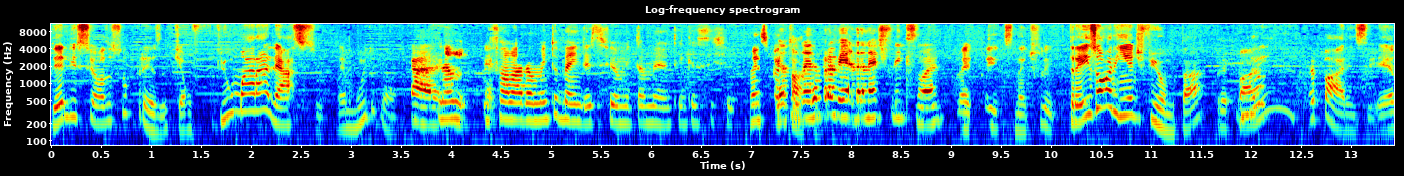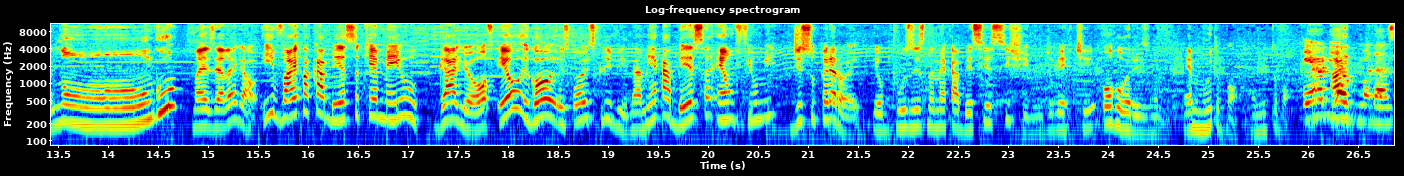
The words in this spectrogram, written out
deliciosa surpresa, que é um filmaralhaço. É muito bom. Cara, Não, me falaram muito bem desse filme também, eu tenho que assistir. Mas eu tô doida pra ver, é da Netflix, não é? Netflix, Netflix. Três horinhas de filme, tá? Preparem. Preparem-se. É longo, mas é legal. E vai com a cabeça que é meio galhofa. Eu, igual, igual eu escrevi, na minha cabeça é um filme de super-herói. Eu pus isso na minha cabeça e assisti. Me diverti horrores, velho. É muito bom, é muito bom. Eu li Ai. alguma das,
